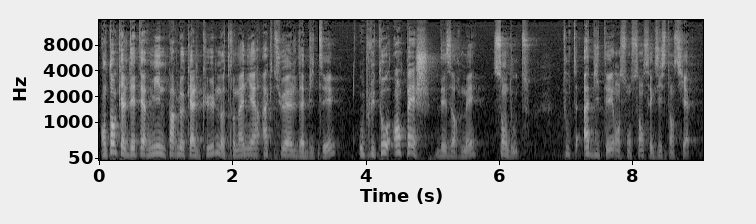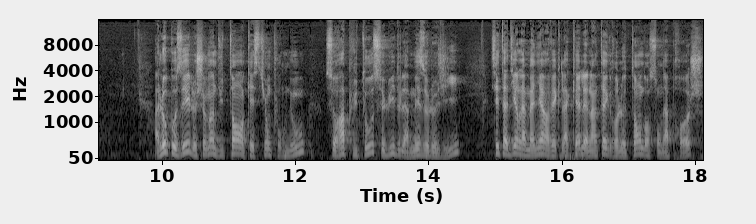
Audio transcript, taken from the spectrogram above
En tant qu'elle détermine par le calcul notre manière actuelle d'habiter, ou plutôt empêche désormais, sans doute, tout habiter en son sens existentiel. À l'opposé, le chemin du temps en question pour nous sera plutôt celui de la mésologie, c'est-à-dire la manière avec laquelle elle intègre le temps dans son approche,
